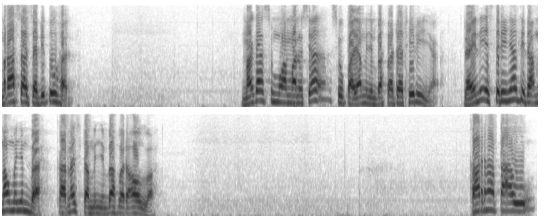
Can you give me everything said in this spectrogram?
merasa jadi Tuhan. Maka semua manusia supaya menyembah pada dirinya. Nah ini istrinya tidak mau menyembah karena sudah menyembah pada Allah. Karena tahu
